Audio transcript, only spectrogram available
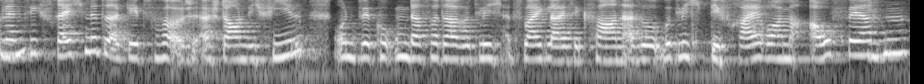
wenn mhm. sich's rechnet, da geht erstaunlich viel und wir gucken, dass wir da wirklich zweigleisig fahren, also wirklich die Freiräume aufwerten mhm.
